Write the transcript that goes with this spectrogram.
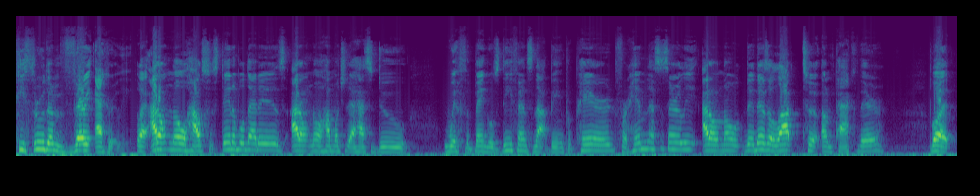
He threw them very accurately. Like I don't know how sustainable that is. I don't know how much that has to do with the Bengals defense not being prepared for him necessarily. I don't know. There's a lot to unpack there. But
